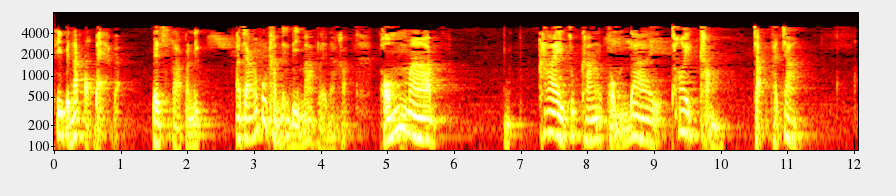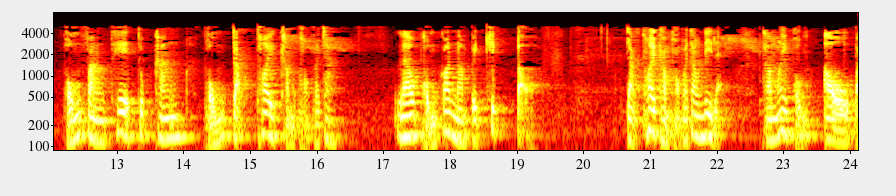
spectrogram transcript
ที่เป็นนักออกแบบอะเป็นสถาปนิก อาจารย์เขาพูดคำหนึ่งดีมากเลยนะครับ ผมมาใคร่ทุกครั้งผมได้ถ้อยคำจากพระเจ้า ผมฟังเทศทุกครั้ง ผมจับถ้อยคำของพระเจ้า แล้วผมก็นำไปคิดต่อ จากถ้อยคำของพระเจ้านี่แหละทำให้ผมเอาไป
